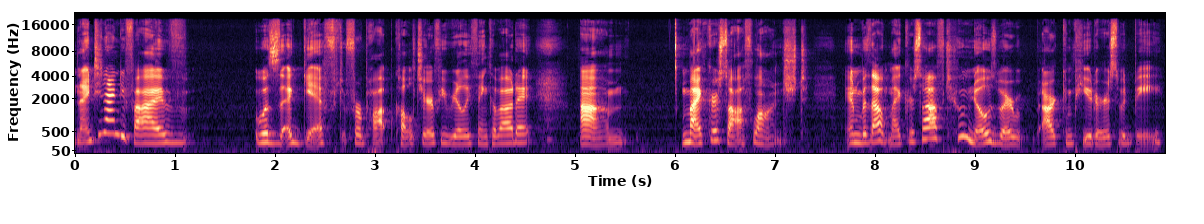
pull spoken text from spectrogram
1995 was a gift for pop culture, if you really think about it. Um, Microsoft launched. And without Microsoft, who knows where our computers would be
